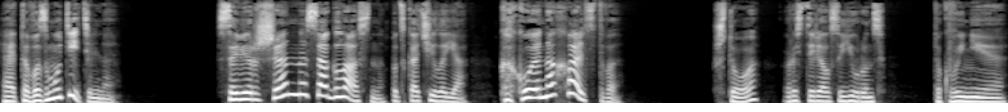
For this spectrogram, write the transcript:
Это возмутительно». «Совершенно согласна», — подскочила я. «Какое нахальство!» «Что?» — растерялся Юранс. «Так вы не...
